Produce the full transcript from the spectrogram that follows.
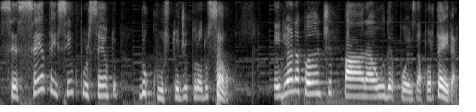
65% do custo de produção. Eliana Pante para o Depois da Porteira.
